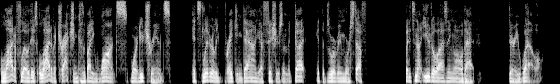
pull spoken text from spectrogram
a lot of flow. There's a lot of attraction because the body wants more nutrients. It's literally breaking down. You have fissures in the gut. It's absorbing more stuff, but it's not utilizing all that very well.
